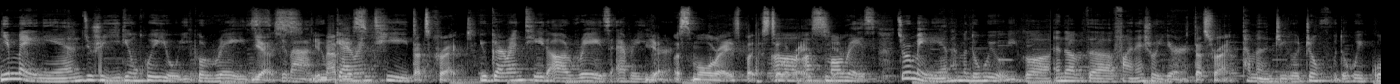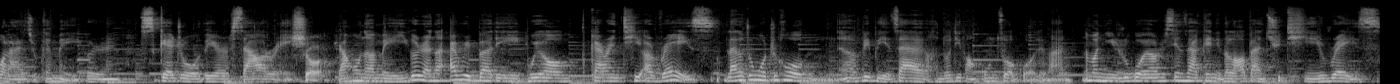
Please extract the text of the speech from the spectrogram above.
你每年就是一定会有一个 raise， Yes, 对吧 you ？You might be a s- guaranteed. That's correct. You guaranteed a raise every Yeah, year. a small raise, but still a Uh, raise. a small yeah. raise，就是每年他们都会有一个 end of the financial year。 That's right. 他们这个政府都会过来，就跟每 一个人 schedule their salary。Sure. 然后呢，每一个人呢，everybody will guarantee a raise。来到中国之后，呃，Vib 也在很多地方工作过，对吧？那么你如果要是现在跟你的老板去提 raise，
